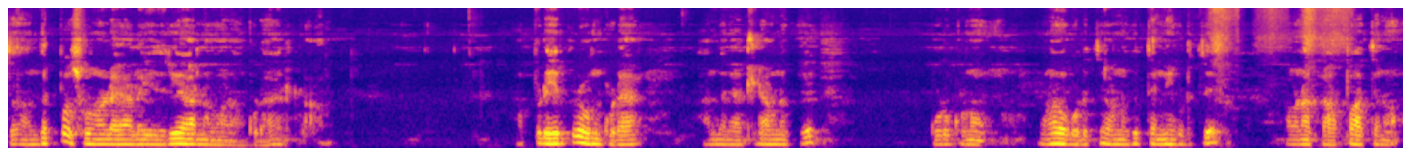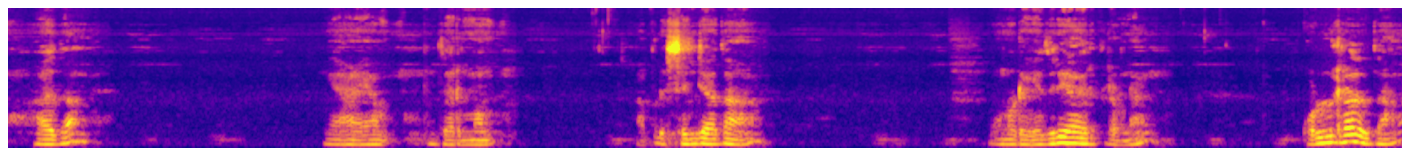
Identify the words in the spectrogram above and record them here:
சந்தர்ப்ப சூழ்நிலையால் எதிரியானவனும் கூட இருக்கலாம். அப்படி இருக்கிறவன் கூட அந்த நேரத்தில் அவனுக்கு கொடுக்கணும். உணவு கொடுத்து அவனுக்கு தண்ணி கொடுத்து அவனை காப்பாற்றணும் அதுதான் நியாயம் தர்மம். அப்படி செஞ்சால் தான் உன்னோட எதிரியாக இருக்கிறவனை கொள்வது தான்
